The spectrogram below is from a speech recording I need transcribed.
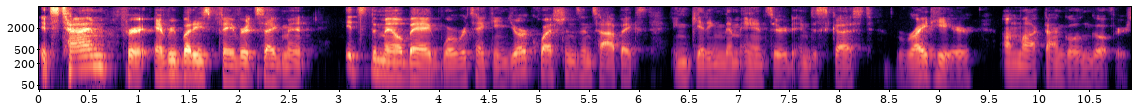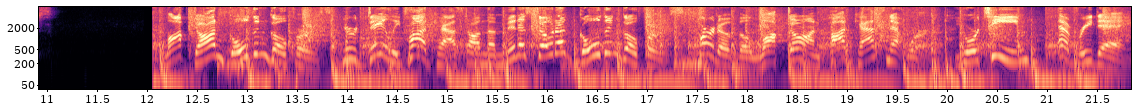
It's time for everybody's favorite segment. It's the mailbag where we're taking your questions and topics and getting them answered and discussed right here on Locked On Golden Gophers. Locked On Golden Gophers, your daily podcast on the Minnesota Golden Gophers, part of the Locked On Podcast Network. Your team every day.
